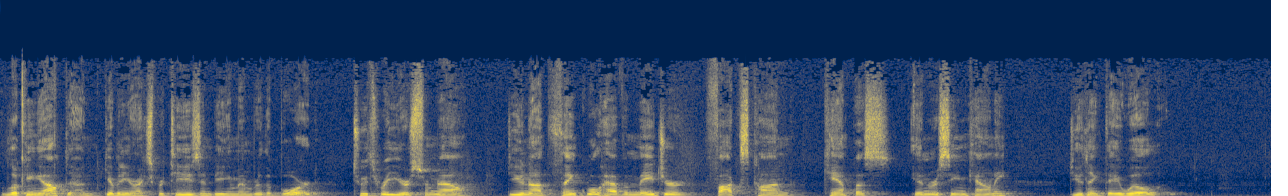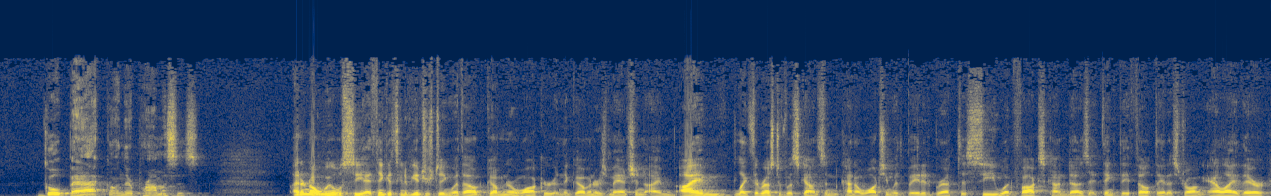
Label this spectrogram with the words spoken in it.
Looking out then, given your expertise and being a member of the board, two, three years from now, do you not think we'll have a major Foxconn campus in Racine County? Do you think they will go back on their promises? I don't know. We will see. I think it's going to be interesting without Governor Walker in the governor's mansion. I'm, I'm like the rest of Wisconsin, kind of watching with bated breath to see what Foxconn does. I think they felt they had a strong ally there.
